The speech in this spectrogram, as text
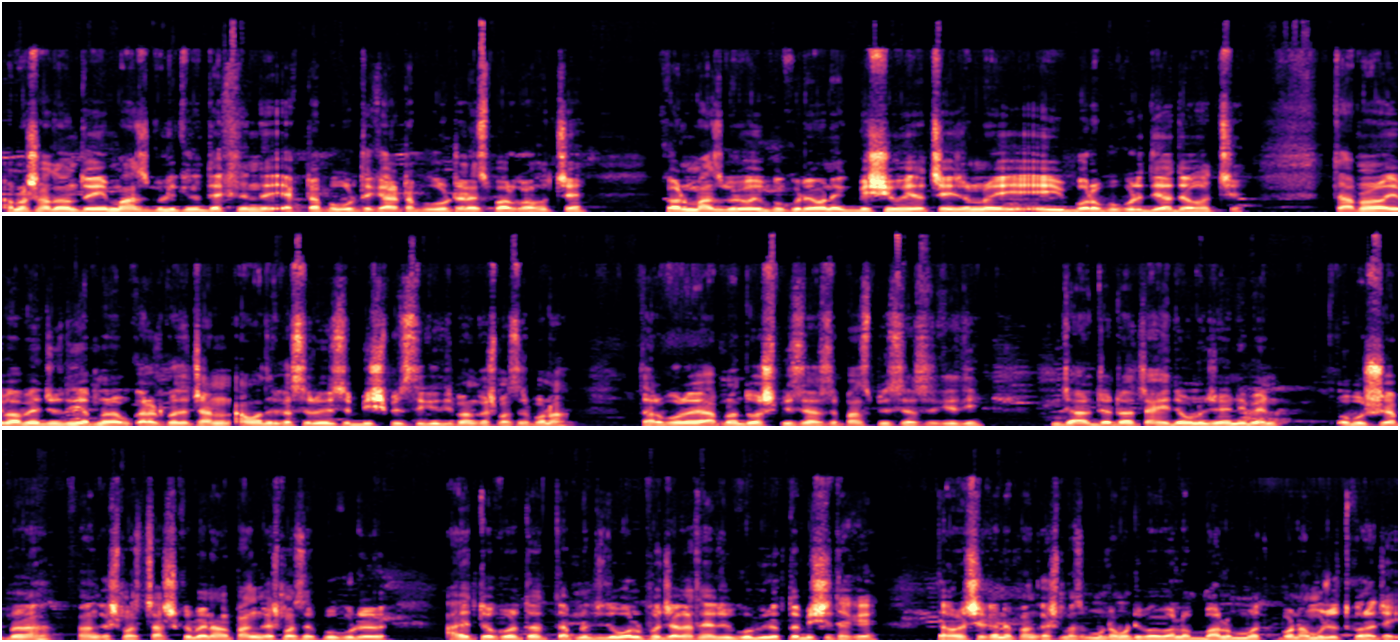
আমরা সাধারণত এই মাছগুলি কিন্তু দেখছেন, একটা পুকুর থেকে আরেকটা পুকুর ট্রান্সফার করা হচ্ছে। কারণ মাছগুলি ওই পুকুরে অনেক বেশি হয়ে যাচ্ছে, এই জন্য এই- এই বড় পুকুরে দেওয়া দেওয়া হচ্ছে। তা আপনারা এইভাবে যদি আপনারা কালেক্ট করতে চান, আমাদের কাছে রয়েছে বিশ পিস কেজি পাঙ্কাশ মাছের পোনা। তারপরে আপনার দশ পিসে আছে, পাঁচ পিসে আছে কেজি। যার যেটা চাহিদা অনুযায়ী নেবেন অবশ্যই আপনারা পাঙ্গাস মাছ চাষ করবেন। আর পাঙ্গাস মাছের পুকুরের আয়ত্ত করতে আপনার যদি অল্প জায়গা থাকে, যদি গভীরত্ব বেশি থাকে, তাহলে সেখানে পাঙ্গাস মাছ মোটামুটিভাবে ভালো ভালো মত- পোনা মজুত করা যায়।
